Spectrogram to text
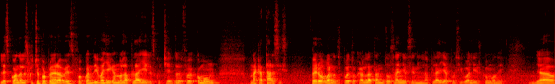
les, cuando la escuché por primera vez fue cuando iba llegando a la playa y la escuché, entonces fue como un- una catarsis. Pero bueno, después de tocarla tantos años en la playa, pues igual y es como de, ya,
